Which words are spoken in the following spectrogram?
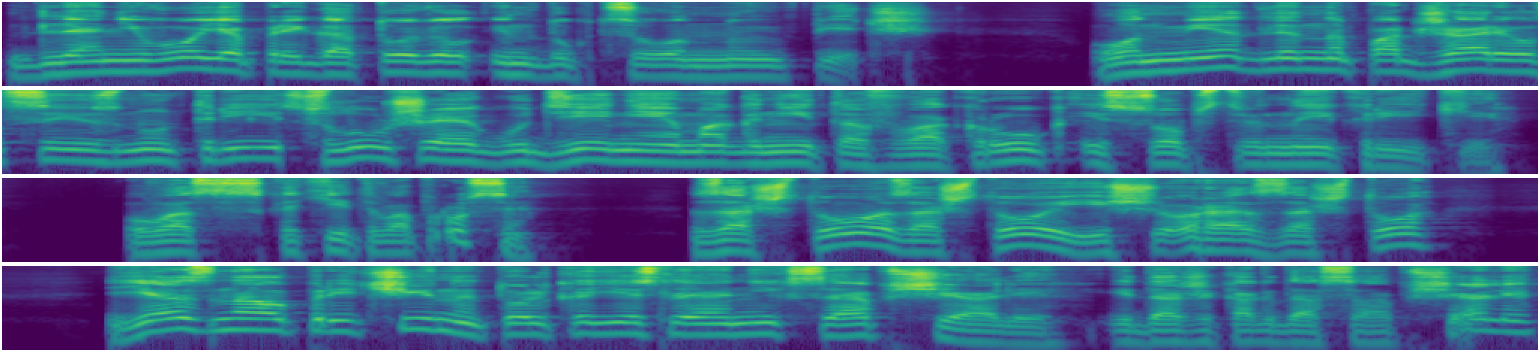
Для него я приготовил индукционную печь. Он медленно поджарился изнутри, слушая гудение магнитов вокруг и собственные крики. «У вас какие-то вопросы? За что, за что еще раз за что?» Я знал причины, только если о них сообщали, и даже когда сообщали,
